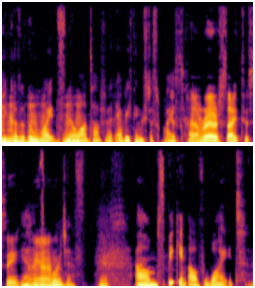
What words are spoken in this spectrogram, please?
Mm-hmm, because of the white snow on top of it, everything's just white. It's kind of rare sight to see. yeah, it's gorgeous. Yes. Um, speaking of white,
